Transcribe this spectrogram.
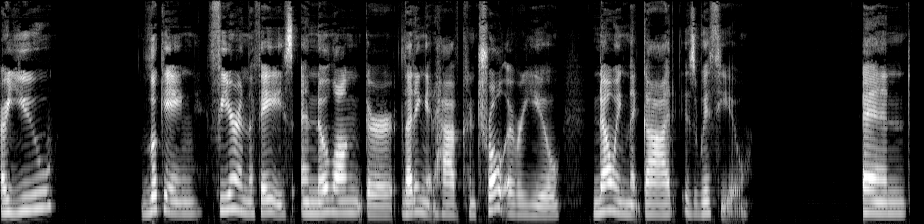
Are you looking fear in the face and no longer letting it have control over you knowing that God is with you? And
